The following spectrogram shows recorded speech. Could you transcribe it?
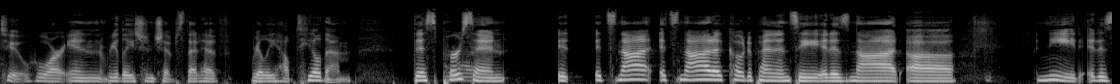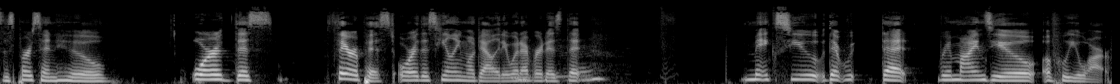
too who are in relationships that have really helped heal them. This person it it's not it's not a codependency, it is not a need. It is this person who or this therapist or this healing modality or whatever it is that mm-hmm. makes you that re- that reminds you of who you are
